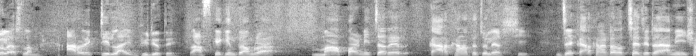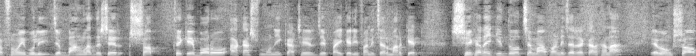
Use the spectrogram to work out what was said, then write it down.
চলে আসলাম আরও একটি লাইভ ভিডিওতে। আজকে কিন্তু আমরা মা ফার্নিচারের কারখানাতে চলে আসছি। যে কারখানাটা হচ্ছে যেটা আমি সবসময় বলি যে বাংলাদেশের সব থেকে বড় আকাশমণি কাঠের যে পাইকারি ফার্নিচার মার্কেট সেখানেই কিন্তু হচ্ছে মা ফার্নিচারের কারখানা এবং সব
